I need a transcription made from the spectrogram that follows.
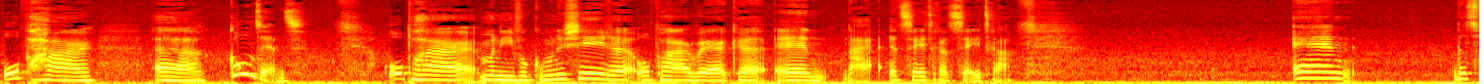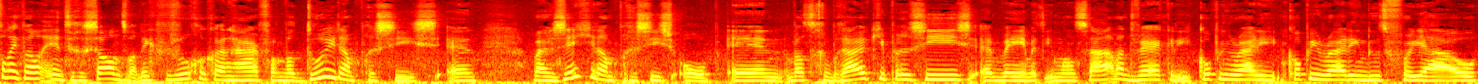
op haar uh, content. Op haar manier van communiceren, op haar werken en nou ja, et cetera, et cetera. En dat vond ik wel interessant, want ik vroeg ook aan haar van wat doe je dan precies? En waar zit je dan precies op? En wat gebruik je precies? En ben je met iemand samen aan het werken die copywriting, copywriting doet voor jou?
